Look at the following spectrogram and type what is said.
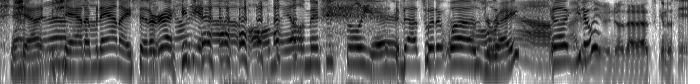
Shanna, Shanna. Shanna Banana. I said it right. Yeah, all my elementary school years. That's what it was, Oh, right? yeah. Uh, I you didn't even know that. That's gonna stick.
